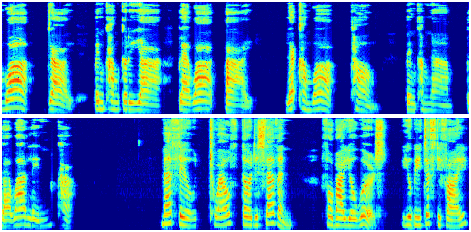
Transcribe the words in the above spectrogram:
ำว่า die เป็นคำกริยา แปลว่า ตาย และคำว่า tongue เป็นคำนาม แปลว่าลิ้นค่ะ Matthew 12:37 For by your words you'll be justified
